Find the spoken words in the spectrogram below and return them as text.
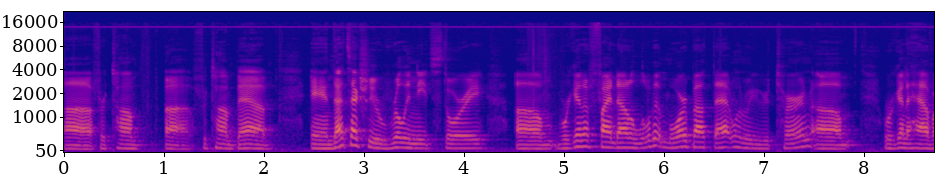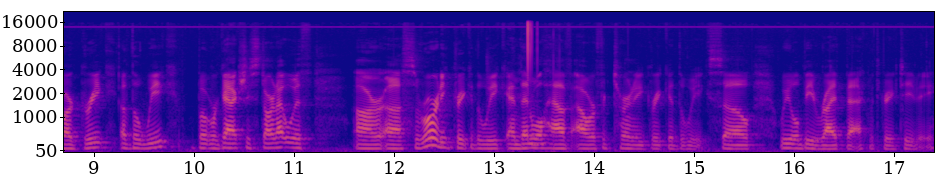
uh, for Tom uh, for Tom Babb, and that's actually a really neat story. Um, we're gonna find out a little bit more about that when we return. We're gonna have our Greek of the week, but we're gonna actually start out with our uh, sorority Greek of the week, and then we'll have our fraternity Greek of the week. So we will be right back with Greek TV.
